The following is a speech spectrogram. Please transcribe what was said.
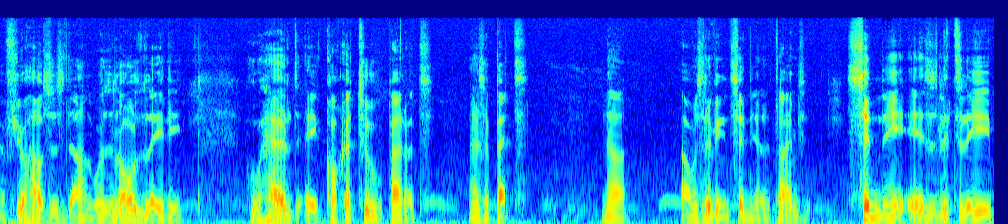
a few houses down, was an old lady who had a cockatoo parrot as a pet. Now, I was living in Sydney at the time. Sydney is literally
